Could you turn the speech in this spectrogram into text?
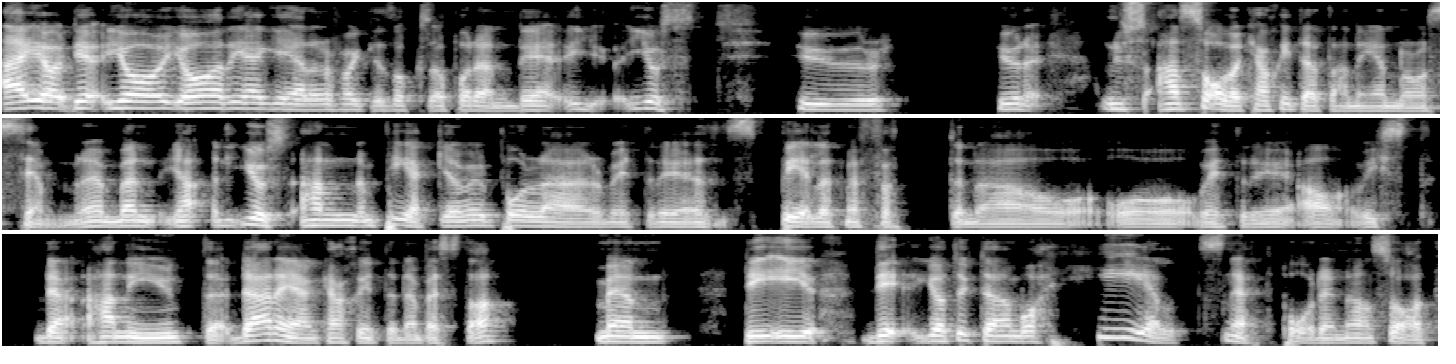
Nej, jag, det, jag, jag reagerade faktiskt också på den. Det, just hur, hur nu, han sa väl kanske inte att han är en av de sämre, men just han pekar väl på det där, vet du, spelet med fötterna och, och vet du, det, ja visst. Det, han är ju inte, där är han kanske inte den bästa, men det är, det, jag tyckte han var helt snett på det när han sa att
